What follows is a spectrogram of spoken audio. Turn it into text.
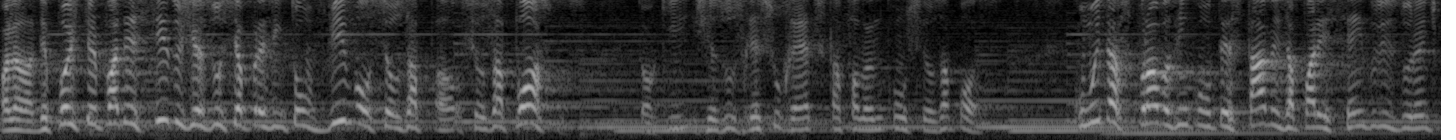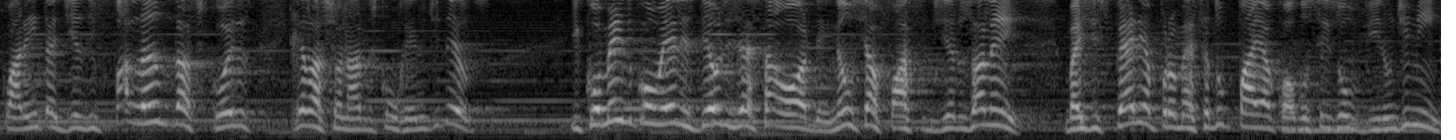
Olha lá, depois de ter padecido, Jesus se apresentou vivo aos seus, aos seus apóstolos. Então aqui Jesus ressurreto está falando com os seus apóstolos. Com muitas provas incontestáveis aparecendo-lhes durante 40 dias e falando das coisas relacionadas com o reino de Deus. E comendo com eles, deu-lhes essa ordem: Não se afastem de Jerusalém, mas esperem a promessa do Pai, a qual vocês ouviram de mim.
